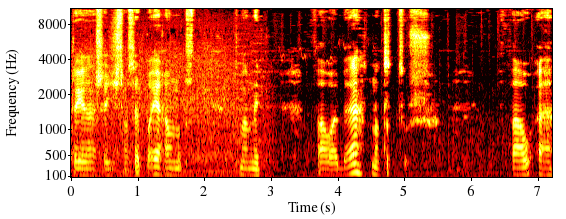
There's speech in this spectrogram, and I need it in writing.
To 1,60 sobie pojechał. No to, tu mamy VEB. No to cóż. VE.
